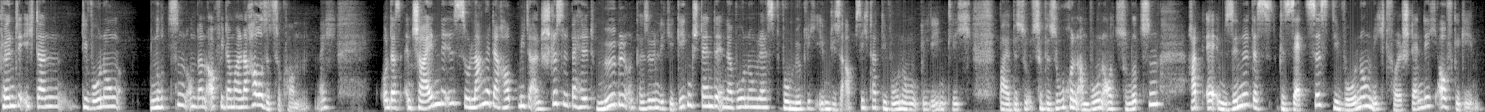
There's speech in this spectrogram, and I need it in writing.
könnte ich dann die Wohnung nutzen, um dann auch wieder mal nach Hause zu kommen. Nicht? Und das Entscheidende ist, solange der Hauptmieter einen Schlüssel behält, Möbel und persönliche Gegenstände in der Wohnung lässt, womöglich eben diese Absicht hat, die Wohnung gelegentlich bei Besuch, zu besuchen, am Wohnort zu nutzen, hat er im Sinne des Gesetzes die Wohnung nicht vollständig aufgegeben.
